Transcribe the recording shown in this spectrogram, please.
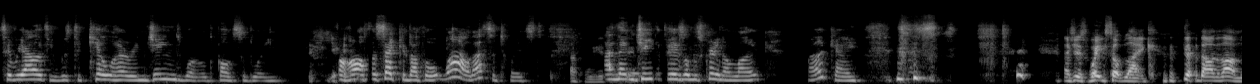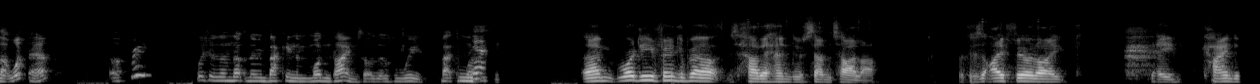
to reality was to kill her in Gene's world, possibly. Yeah, For half a second, I thought, "Wow, that's a twist." that's weird. And then Gene appears on the screen. I'm like, "Okay." and she just wakes up like down the line. Like, what the hell? A freak? Which was not known back in the modern times. So it was weird. Back to modern. Yeah. Um, what do you think about how they handle Sam Tyler? Because I feel like they kind of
